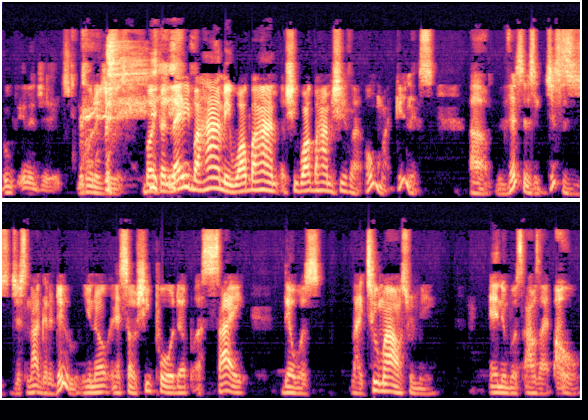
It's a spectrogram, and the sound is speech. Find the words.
Boot energy. Buttigieg. But the lady behind me walked behind. She walked behind me. She was like, "Oh my goodness, uh, this is this is just not gonna do," you know. And so she pulled up a site that was like two miles from me, and it was. I was like, "Oh,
